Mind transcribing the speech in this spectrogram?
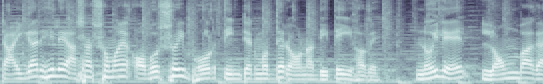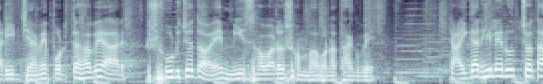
টাইগার হিলে আসার সময় অবশ্যই ভোর তিনটের মধ্যে রওনা দিতেই হবে। নইলে লম্বা গাড়ির জ্যামে পড়তে হবে আর সূর্যোদয় মিস হওয়ারও সম্ভাবনা থাকবে। টাইগার হিলের উচ্চতা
